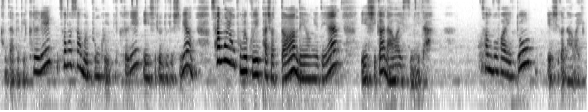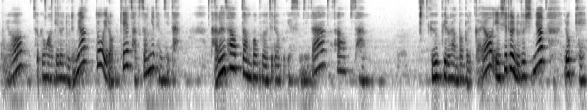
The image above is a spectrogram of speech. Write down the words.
간담회비 클릭, 소모성 물품 구입비 클릭, 예시를 누르시면 사무용품을 구입하셨던 내용에 대한 예시가 나와 있습니다. 첨부 파일도 예시가 나와 있고요. 적용하기를 누르면 또 이렇게 작성이 됩니다. 다른 사업도 한번 보여드려 보겠습니다. 사업 3 교육비를 한번 볼까요? 예시를 누르시면 이렇게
